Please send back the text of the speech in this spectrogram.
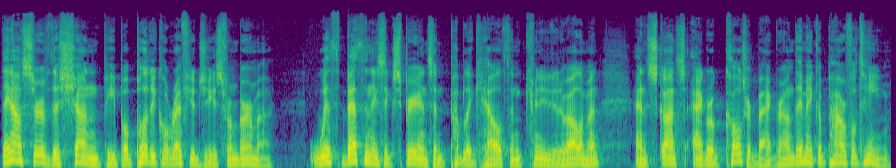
They now serve the Shan people, political refugees from Burma. With Bethany's experience in public health and community development and Scott's agriculture background, they make a powerful team.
